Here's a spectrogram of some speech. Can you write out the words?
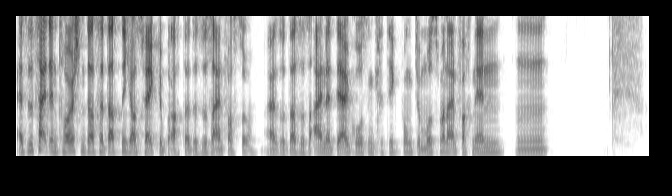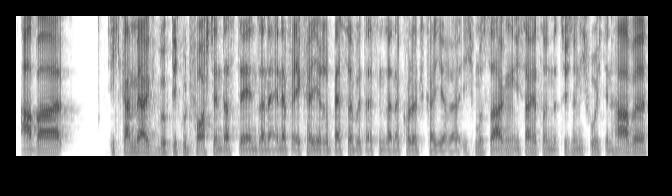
Es ist halt enttäuschend, dass er das nicht aus Fake gebracht hat. Das ist einfach so. Also, das ist einer der großen Kritikpunkte, muss man einfach nennen. Hm aber ich kann mir halt wirklich gut vorstellen, dass der in seiner NFL-Karriere besser wird als in seiner College-Karriere. Ich muss sagen, ich sage jetzt natürlich noch nicht, wo ich den habe.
